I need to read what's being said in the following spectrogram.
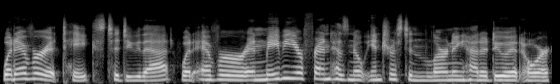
whatever it takes to do that, whatever, and maybe your friend has no interest in learning how to do it or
